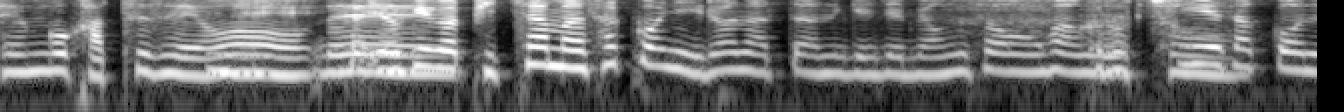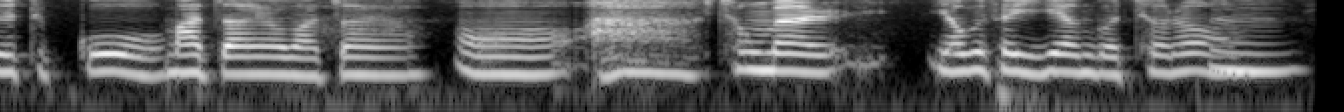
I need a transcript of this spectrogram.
된 것 같으세요. 네. 그러니까 여기가 비참한 사건이 일어났다는 게 이제 명성황후 그렇죠. 치해 사건을 듣고 맞아요, 맞아요. 어, 아, 정말 여기서 얘기한 것처럼 음,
